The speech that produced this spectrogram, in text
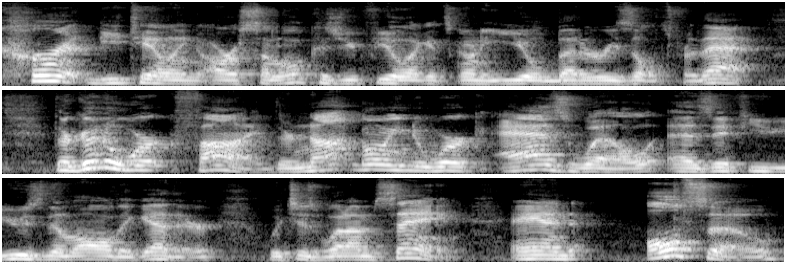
current detailing arsenal because you feel like it's going to yield better results for that, they're going to work fine. They're not going to work as well as if you use them all together, which is what I'm saying. And also,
